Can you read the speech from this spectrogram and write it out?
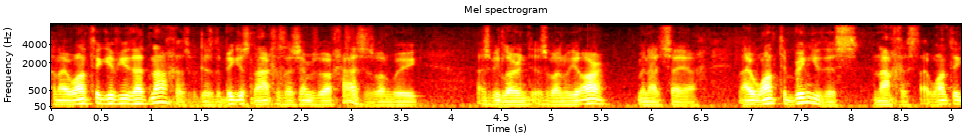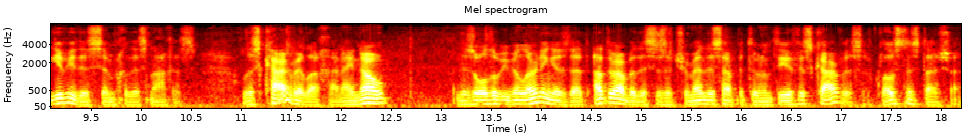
And I want to give you that nachas, because the biggest nachas Hashem has is when we, as we learned, is when we are Menatzeach. And I want to bring you this nachas. I want to give you this simcha, this nachas. And I know, and there's all that we've been learning is that Adrabah, this is a tremendous opportunity of his of closeness to Hashem.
